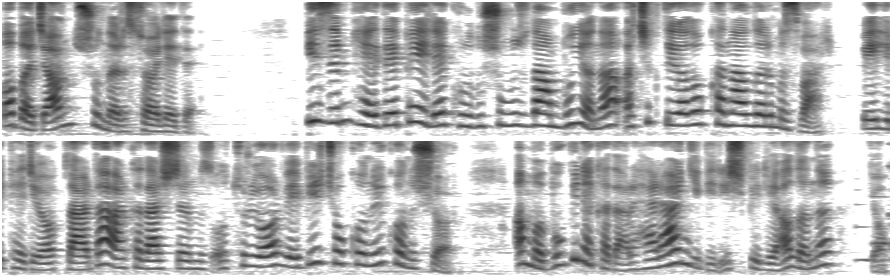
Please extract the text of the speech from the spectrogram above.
Babacan şunları söyledi. Bizim HDP ile kuruluşumuzdan bu yana açık diyalog kanallarımız var. Belli periyotlarda arkadaşlarımız oturuyor ve birçok konuyu konuşuyor. Ama bugüne kadar herhangi bir işbirliği alanı yok.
